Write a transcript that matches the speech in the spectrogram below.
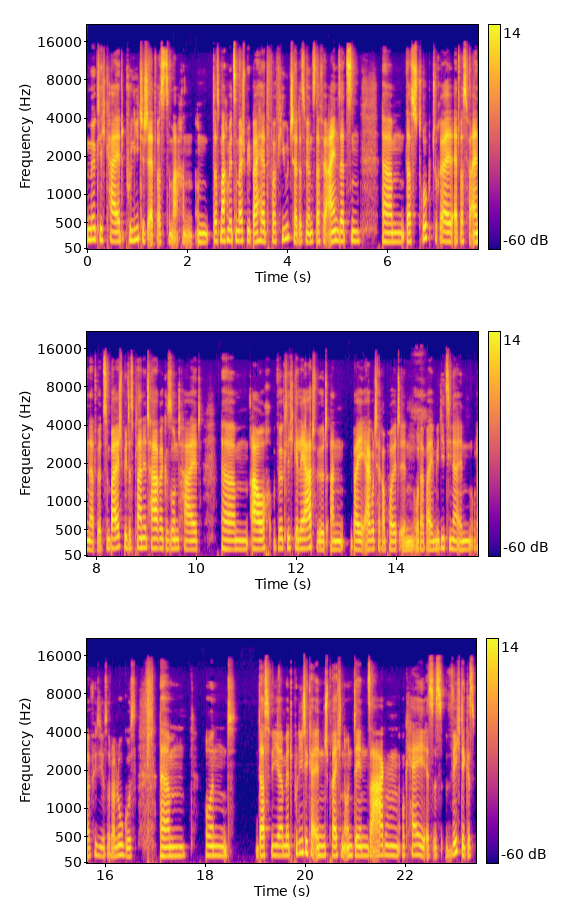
Möglichkeit, politisch etwas zu machen. Und das machen wir zum Beispiel bei Health for Future, dass wir uns dafür einsetzen, ähm, dass strukturell etwas verändert wird. Zum Beispiel, dass planetare Gesundheit ähm, auch wirklich gelehrt wird an bei ErgotherapeutInnen oder bei MedizinerInnen oder Physios oder Logos. Ähm, und dass wir mit PolitikerInnen sprechen und denen sagen, okay, es ist wichtig, es,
